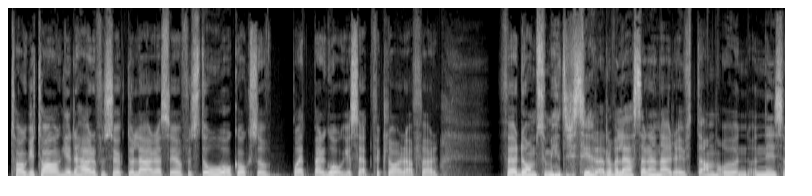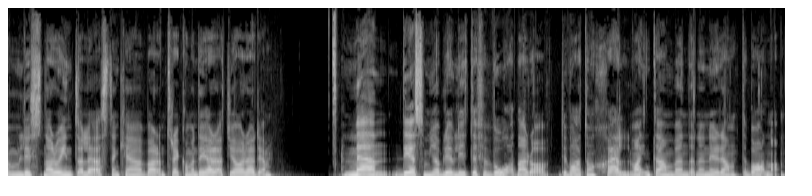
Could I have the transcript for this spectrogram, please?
tagit tag i det här och försökt att lära sig att förstå och också på ett pedagogiskt sätt förklara för för de som är intresserade av att läsa den här rutan. Och, ni som lyssnar och inte har läst den kan jag varmt rekommendera att göra det. Men det som jag blev lite förvånad av, det var att de själva inte använde den i räntebanan.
